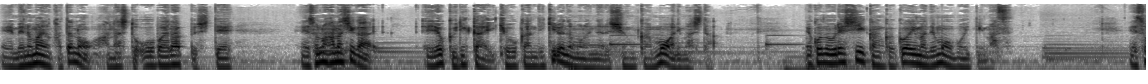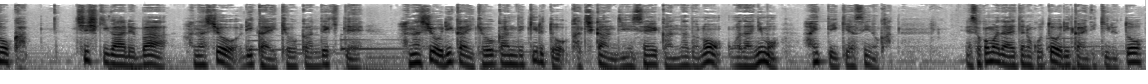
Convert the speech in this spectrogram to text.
目の前の方の話とオーバーラップしてその話がよく理解共感できるようなものになる瞬間もありました。この嬉しい感覚は今でも覚えています。えそうか。知識があれば話を理解共感できて話を理解共感できると価値観人生観などの話題にも入っていきやすいのか。そこまで相手のことを理解できると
